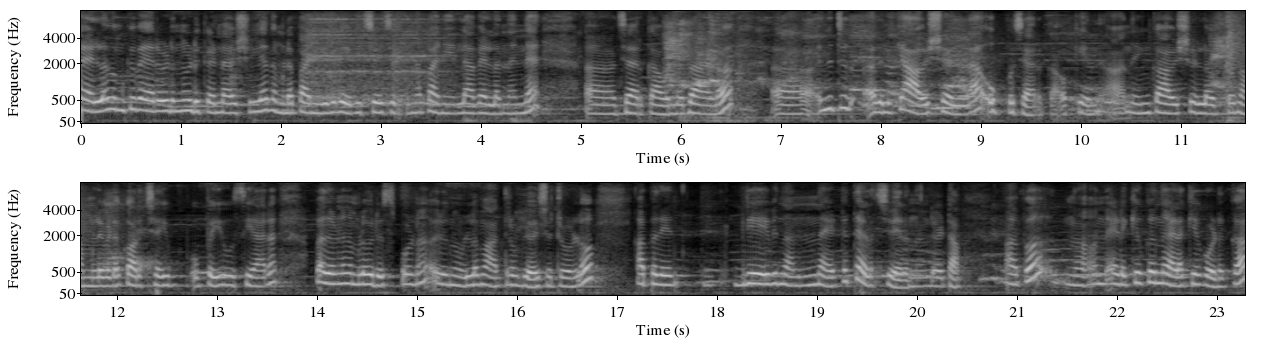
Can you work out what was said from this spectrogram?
വെള്ളം നമുക്ക് വേറെ ഇവിടെ നിന്നും എടുക്കേണ്ട ആവശ്യമില്ല. നമ്മുടെ പനീർ വേവിച്ച് വെച്ചിരിക്കുന്ന പനീരിൽ ആ വെള്ളം തന്നെ ചേർക്കാവുന്നതാണ്. എന്നിട്ട് അതിലേക്ക് ആവശ്യമുള്ള ഉപ്പ് ചേർക്കുക. ഓക്കെ നിങ്ങൾക്ക് ആവശ്യമുള്ള ഉപ്പ് നമ്മളിവിടെ കുറച്ച് ഉപ്പ് യൂസ് ചെയ്യാറ്. അപ്പോൾ അതുകൊണ്ട് നമ്മൾ ഒരു സ്പൂണ് ഒരു നുള്ള് മാത്രമേ ഉപയോഗിച്ചിട്ടുള്ളൂ. അപ്പോൾ ഗ്രേവി നന്നായിട്ട് തിളച്ച് വരുന്നുണ്ട് കേട്ടോ. അപ്പോൾ ഇടയ്ക്കൊക്കെ ഒന്ന് ഇളക്കി കൊടുക്കുക.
